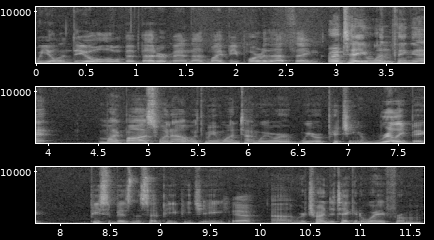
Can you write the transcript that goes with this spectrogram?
wheel and deal a little bit better, man. That might be part of that thing. I'll tell you one thing that my boss went out with me one time. We were we were pitching a really big piece of business at PPG. Yeah. Uh, we are trying to take it away from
